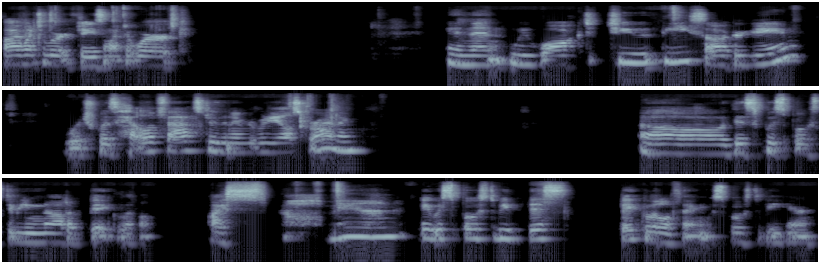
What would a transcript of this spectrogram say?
I went to work, Jason went to work. And then we walked to the soccer game, which was hella faster than everybody else driving. Oh, this was supposed to be not a big little I, oh man, it was supposed to be this big little thing was supposed to be here.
